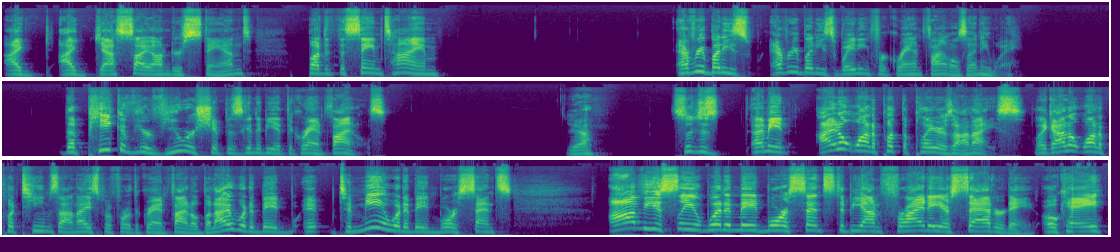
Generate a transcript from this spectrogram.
I I guess I understand. But at the same time, everybody's everybody's waiting for grand finals anyway. The peak of your viewership is going to be at the grand finals. Yeah. So just I mean, I don't want to put the players on ice. Like I don't want to put teams on ice before the grand final, but I would have made it, to me it would have made more sense. Obviously, it would have made more sense to be on Friday or Saturday, okay?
